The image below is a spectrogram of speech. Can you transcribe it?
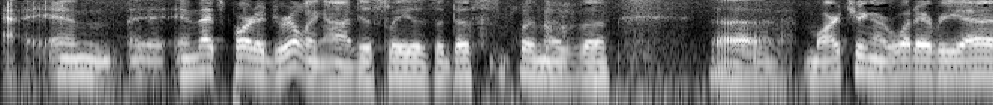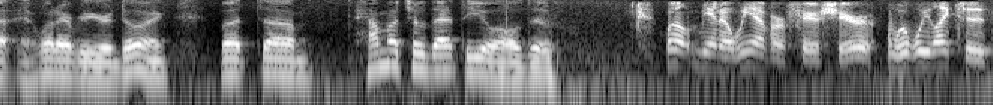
And and that's part of drilling, obviously, is the discipline of uh, uh, marching or whatever you whatever you're doing. But um, how much of that do you all do? Well, you know, we have our fair share. What we like to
